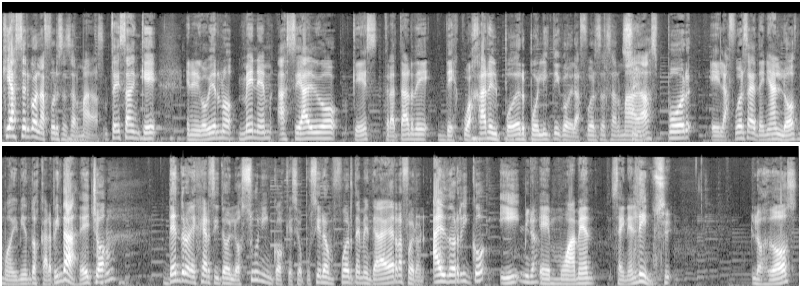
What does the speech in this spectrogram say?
qué hacer con las Fuerzas Armadas. Ustedes saben que en el gobierno Menem hace algo que es tratar de descuajar el poder político de las Fuerzas Armadas por eh, la fuerza que tenían los movimientos carapintadas. De hecho. Dentro del ejército, los únicos que se opusieron fuertemente a la guerra fueron Aldo Rico y eh, Mohamed Zaineldin. Sí, Los dos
